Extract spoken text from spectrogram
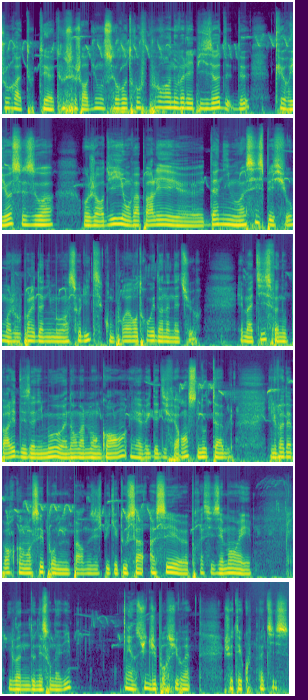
Bonjour à toutes et à tous, aujourd'hui on se retrouve pour un nouvel épisode de Curious Zoa. Aujourd'hui on va parler euh, d'animaux assez spéciaux, moi je vous parler d'animaux insolites qu'on pourrait retrouver dans la nature. Et Mathis va nous parler des animaux anormalement grands et avec des différences notables. Il va d'abord commencer par nous expliquer tout ça assez euh, précisément et il va nous donner son avis. Et ensuite, je poursuivrai. Je t'écoute, Mathis.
